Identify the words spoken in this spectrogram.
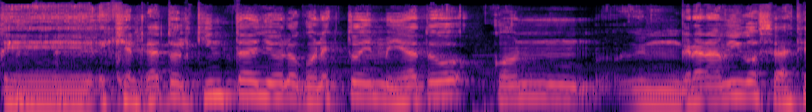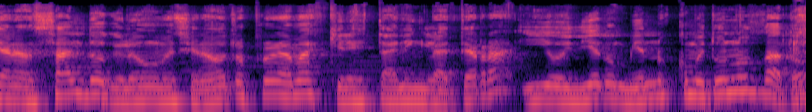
Eh, es que el gato del Quinta yo lo conecto de inmediato con un gran amigo Sebastián Ansaldo, que lo hemos mencionado en otros programas, que él está en Inglaterra y hoy día también nos comentó unos datos.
